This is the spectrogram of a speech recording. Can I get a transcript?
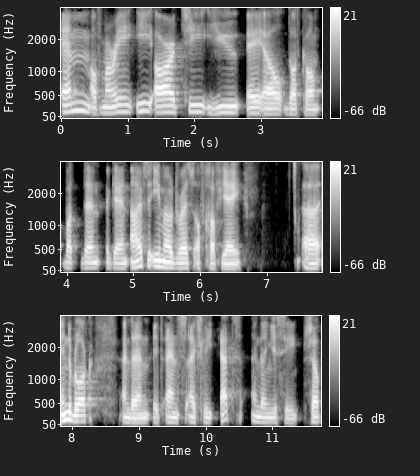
M of Marie E R T U A L dot com. But then again, I have the email address of Javier uh, in the blog, and then it ends actually at, and then you see. So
